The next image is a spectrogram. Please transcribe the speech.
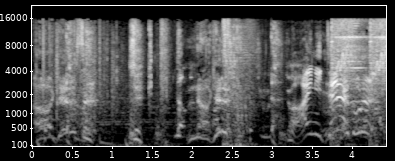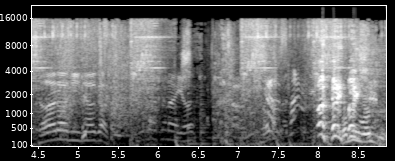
me. まだまだ蹴り込むあげるぜ投げる前に出るさらに長く逃がさないよ Boogie woogie.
